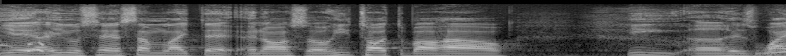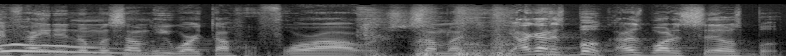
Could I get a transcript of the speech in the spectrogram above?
Yeah, he was saying something like that. And also, he talked about how he uh, his wife hated him or something. He worked out for four hours, something like that. I got his book. I just bought his sales book.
